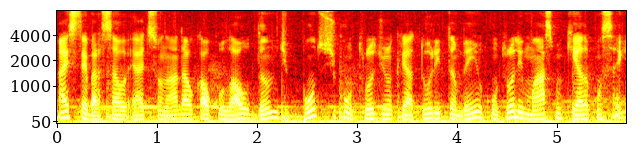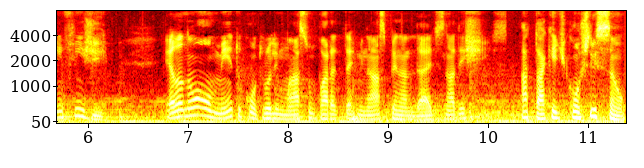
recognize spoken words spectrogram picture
A ST braçal é adicionada ao calcular o dano de pontos de controle de uma criatura e também o controle máximo que ela consegue infligir. Ela não aumenta o controle máximo para determinar as penalidades na DX. Ataque de constrição.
